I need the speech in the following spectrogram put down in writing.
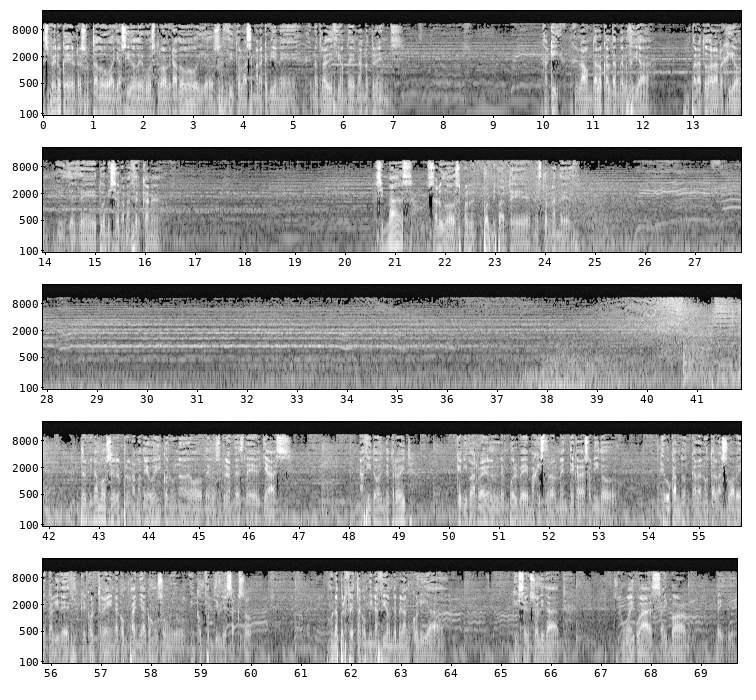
Espero que el resultado haya sido de vuestro agrado y os cito la semana que viene en otra edición de Nano Trends. Aquí, en la onda local de Andalucía, para toda la región y desde tu emisora más cercana. Sin más, saludos por, por mi parte, Ernesto Hernández. Terminamos el programa de hoy con uno de los grandes del jazz, Nacido en Detroit, Kenny Barrell envuelve magistralmente cada sonido, evocando en cada nota la suave calidez que Coltrane acompaña con su inconfundible saxo. Una perfecta combinación de melancolía y sensualidad. Why was I born, baby?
